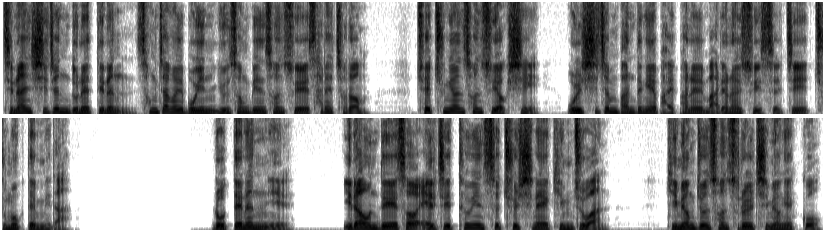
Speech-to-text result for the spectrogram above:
지난 시즌 눈에 띄는 성장을 보인 윤성빈 선수의 사례처럼 최충현 선수 역시 올 시즌 반등의 발판을 마련할 수 있을지 주목됩니다. 롯데는 1. 2라운드에서 LG 트윈스 출신의 김주환, 김영준 선수를 지명했고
